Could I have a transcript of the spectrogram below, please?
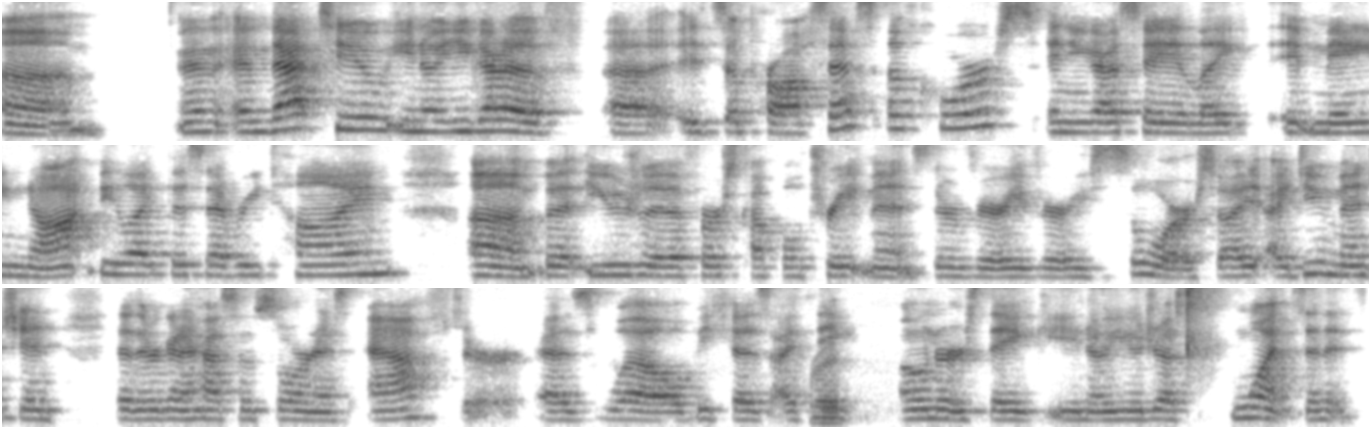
Um, and and that too you know you gotta uh, it's a process of course and you gotta say like it may not be like this every time um, but usually the first couple treatments they're very very sore so I, I do mention that they're gonna have some soreness after as well because i think right. owners think you know you just once and it's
